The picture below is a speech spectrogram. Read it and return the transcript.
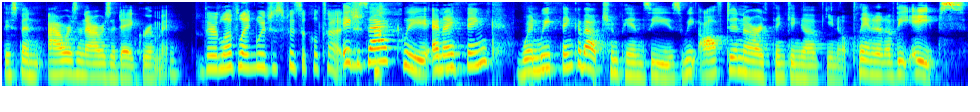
They spend hours and hours a day grooming. Their love language is physical touch. Exactly. and I think when we think about chimpanzees, we often are thinking of, you know, Planet of the Apes,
